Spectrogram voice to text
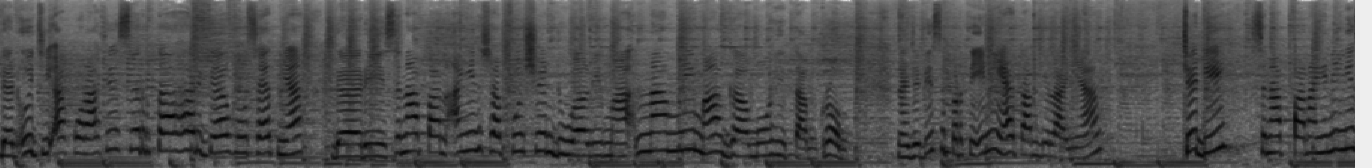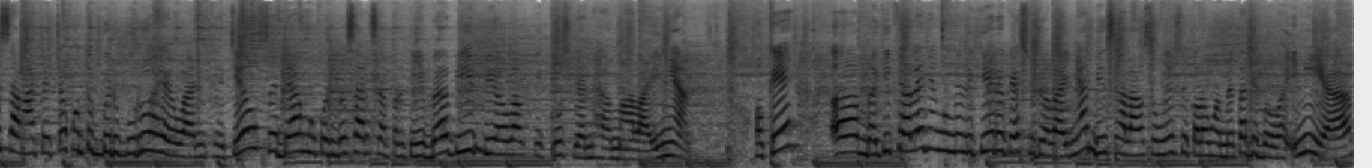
dan uji akurasi serta harga full setnya dari senapan angin Sharp Fusion 2565 Gamo hitam chrome. Nah jadi seperti ini ya tampilannya. Jadi, senapan angin ini sangat cocok untuk berburu hewan kecil, sedang maupun besar seperti babi, biawak, tikus, dan hama lainnya. Oke, um, bagi kalian yang memiliki request video lainnya bisa langsung tulis di kolom komentar di bawah ini ya.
